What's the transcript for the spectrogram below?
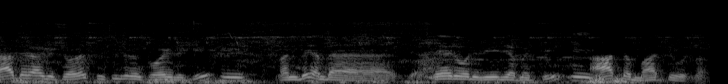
ராஜராஜ சோழ சுசீந்திரன் கோயிலுக்கு வந்து அந்த தேரோடு வீதி அமைச்சு ஆற்றை மாற்றி இங்க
